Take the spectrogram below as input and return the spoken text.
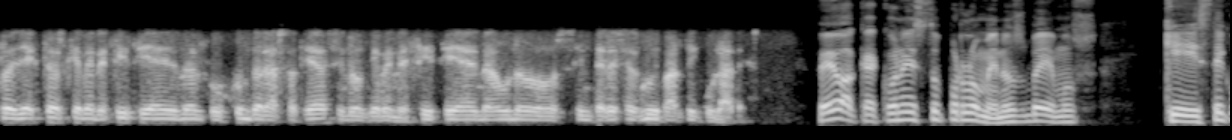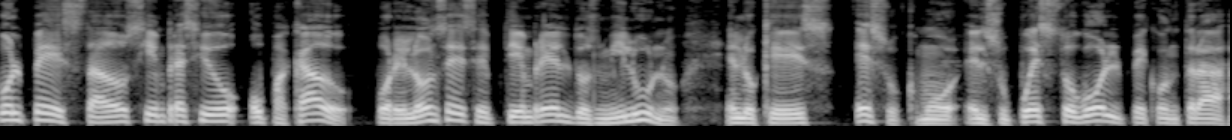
proyectos que beneficien al conjunto de la sociedad, sino que beneficien a unos intereses muy particulares. Pero acá con esto por lo menos vemos que este golpe de Estado siempre ha sido opacado por el 11 de septiembre del 2001, en lo que es eso, como el supuesto golpe contra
